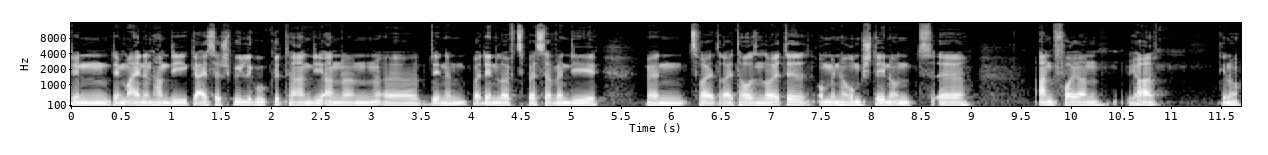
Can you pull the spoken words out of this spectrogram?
den, dem einen haben die Geisterspiele gut getan, die anderen, äh, denen, bei denen läuft's besser, wenn die, wenn zwei, 3.000 Leute um ihn herum stehen und äh, anfeuern. Ja, genau.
